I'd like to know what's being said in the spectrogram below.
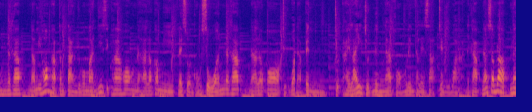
มนะครับนะมีห้องหับต่างๆ อยู่ประมาณ 25 ห้องนะฮะแล้วก็มีในส่วนของสวนนะครับนะแล้วก็ถือว่านะเป็นจุดไฮไลท์จุดหนึ่งนะของริมทะเลสาบเจนีวานะครับนะสำหรับใน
